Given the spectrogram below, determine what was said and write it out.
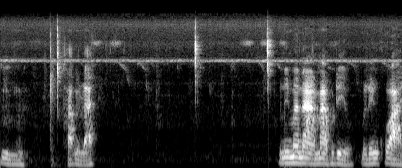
อืมคักอยู่แล้ววันนี้มาหน้ามาผู้เดียวมาเลี้ยงควาย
